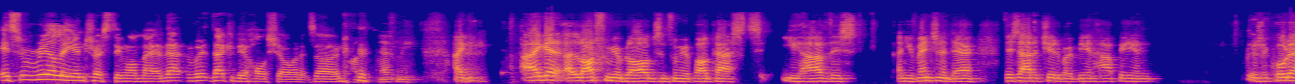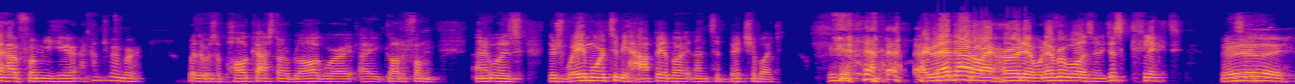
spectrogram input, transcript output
it's a really interesting one, mate, and that that could be a whole show on its own. oh, definitely, I I get a lot from your blogs and from your podcasts. You have this and you've mentioned it there, this attitude about being happy. And there's a quote I have from you here. I can't remember whether it was a podcast or a blog where I, I got it from, and it was, "There's way more to be happy about than to bitch about." Yeah. I read that or I heard it, whatever it was, and it just clicked. Really? Like,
